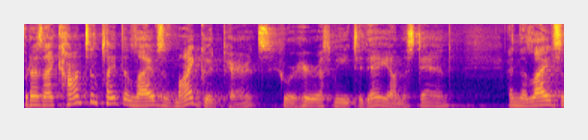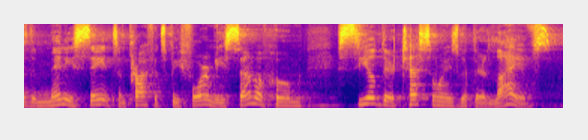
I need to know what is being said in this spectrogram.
but as I contemplate the lives of my good parents, who are here with me today on the stand, and the lives of the many saints and prophets before me, some of whom sealed their testimonies with their lives,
